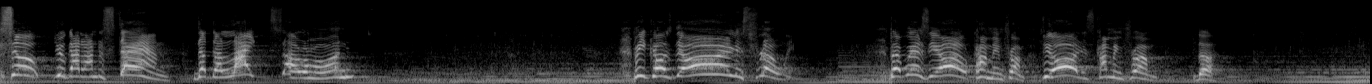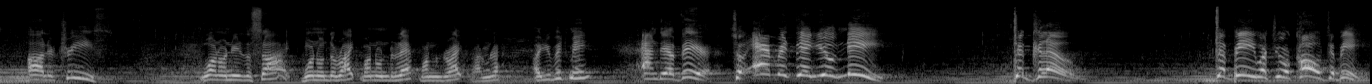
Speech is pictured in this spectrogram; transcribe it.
So you got to understand that the lights are on because the oil is flowing. But where's the oil coming from? The oil is coming from the olive trees. One on either side, one on the right, one on the left, one on the right, one on the left. Are you with me? And they're there. So everything you need to glow, to be what you are called to be,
